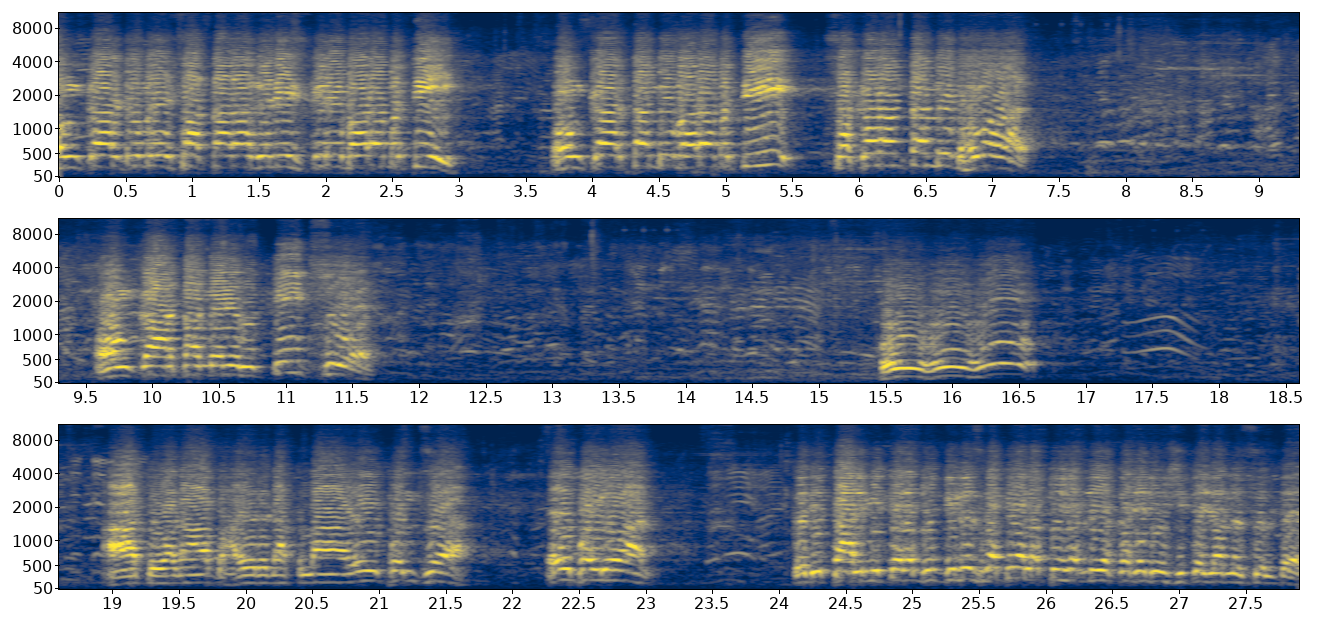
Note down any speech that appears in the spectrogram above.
ओंकार डोंबरे सातारा गणेश किरे बारामती ओंकार तांबे बारामती सकाराम तांबे भवाळ ओंकार तांबे आणि ऋतिक सुवर हो हो हो. आतवडा बाहेर टाकला ए पंच. ए पैलवान कधी तालमी त्याला दूध दिलंच का त्याला तुझ्यातलं एखाद्या दिवशी त्याला नसेल तर.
